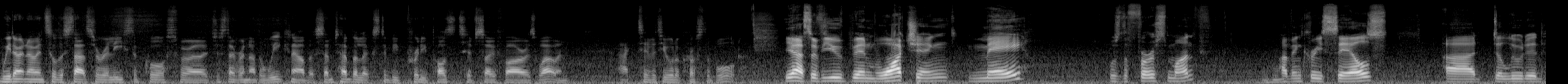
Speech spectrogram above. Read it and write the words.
we don't know until the stats are released, of course, for uh, just over another week now, but September looks to be pretty positive so far as well, and activity all across the board. yeah. So if you've been watching, May was the first month of increased sales, uh, diluted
